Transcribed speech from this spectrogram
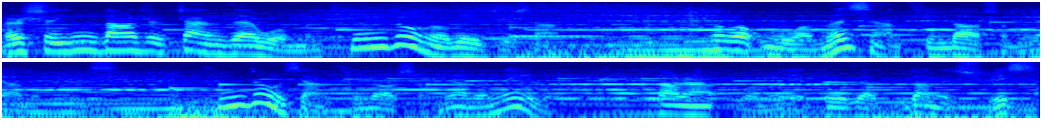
而是应当是站在我们听众的位置上。那么我们想听到什么样的东西，真正想听到什么样的内容，当然我们也都在不断的学习。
